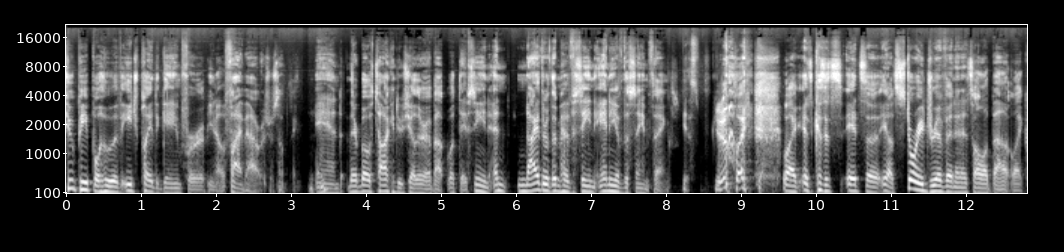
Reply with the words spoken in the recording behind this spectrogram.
two people who have each played the game for you know five hours or something, mm-hmm. and they're both talking to each other about what they've seen, and neither of them have seen any of the same things. yes, You know, like like it's because it's it's a you know it's story driven and it's all about like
